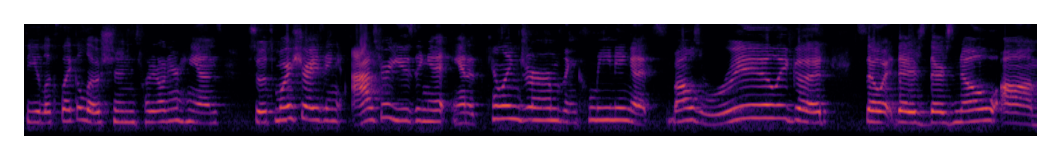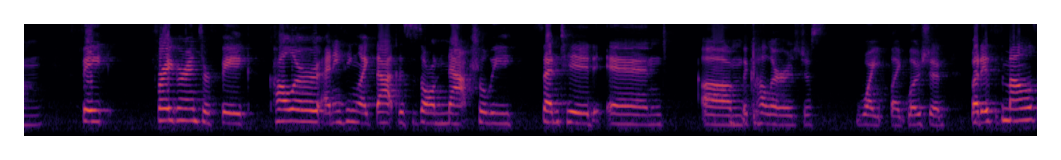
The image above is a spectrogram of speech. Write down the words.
see it looks like a lotion, put it on your hands. So it's moisturizing as you're using it and it's killing germs and cleaning and it smells really good. So it, there's, there's no um, fake fragrance or fake color, anything like that. This is all naturally scented and um, the color is just white like lotion. But it smells,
